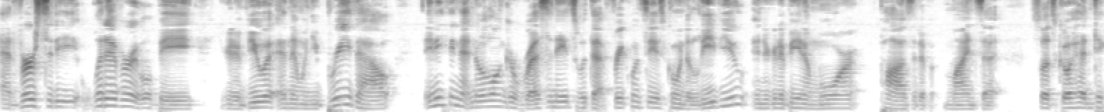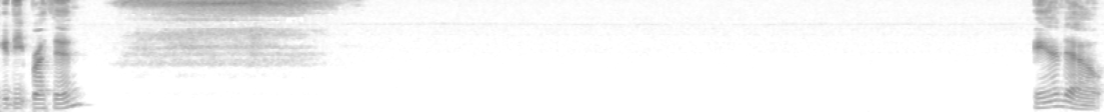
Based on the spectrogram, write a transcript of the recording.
adversity, whatever it will be. You're going to view it. And then when you breathe out, anything that no longer resonates with that frequency is going to leave you and you're going to be in a more positive mindset. So let's go ahead and take a deep breath in. And out.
